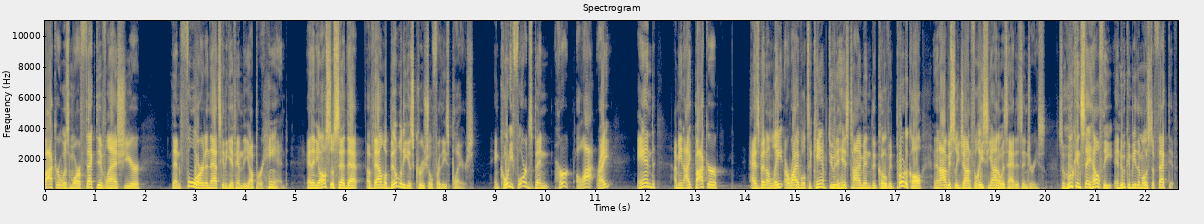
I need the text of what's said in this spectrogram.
Boettger was more effective last year than Ford, and that's going to give him the upper hand. And then he also said that availability is crucial for these players. And Cody Ford's been hurt a lot, right? And I mean, Ike Boettger has been a late arrival to camp due to his time in the COVID protocol. And then obviously, Jon Feliciano has had his injuries. So who can stay healthy and who can be the most effective?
